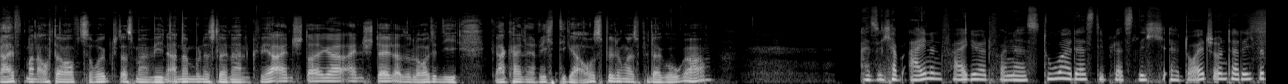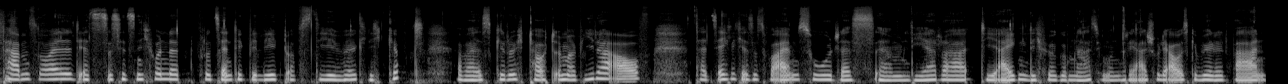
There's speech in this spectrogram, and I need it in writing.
greift man auch darauf zurück, dass man wie in anderen Bundesländern Quereinsteiger einstellt, also Leute, die gar keine richtige Ausbildung als Pädagoge haben? Also ich habe einen Fall gehört von einer Stewardess, die plötzlich äh, Deutsch unterrichtet haben soll. Es ist jetzt nicht hundertprozentig belegt, ob es die wirklich gibt, aber das Gerücht taucht immer wieder auf. Tatsächlich ist es vor allem so, dass ähm, Lehrer, die eigentlich für Gymnasium und Realschule ausgebildet waren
